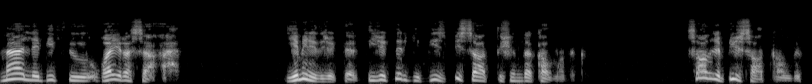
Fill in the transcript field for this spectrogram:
ma lebithu gayra sa'ah. Yemin edecekler. Diyecekler ki biz bir saat dışında kalmadık. Sadece bir saat kaldık.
